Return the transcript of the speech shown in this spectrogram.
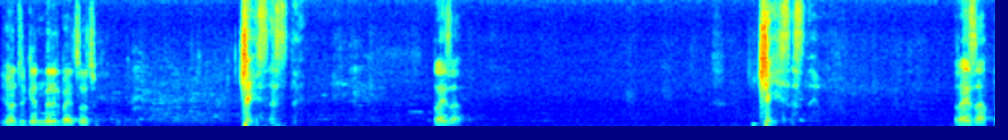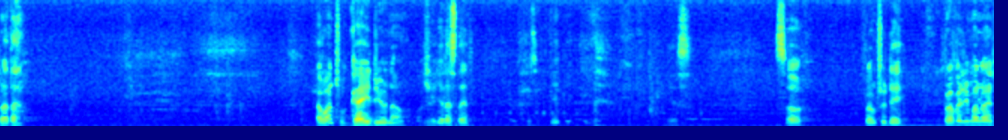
You want to get married by a church? Jesus. Rise up. Jesus' name. Rise up, brother. I want to guide you now. You understand? Yes. So, from today, Prophet Emmanuel,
